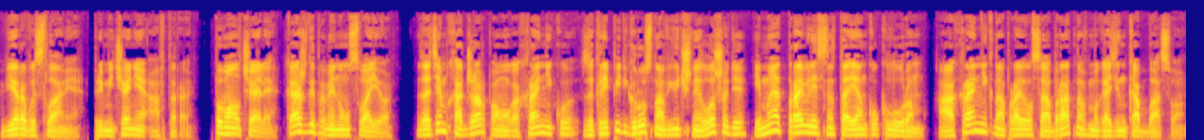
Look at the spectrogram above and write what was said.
«Вера в исламе». Примечание автора. Помолчали. Каждый помянул свое. Затем Хаджар помог охраннику закрепить груз на вьючной лошади, и мы отправились на стоянку к лурам, а охранник направился обратно в магазин к Аббасу.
